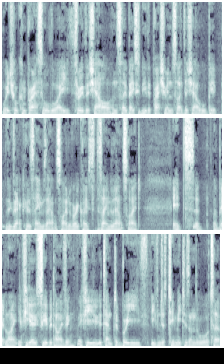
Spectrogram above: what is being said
which will compress all the way through the shell. And so basically the pressure inside the shell will be exactly the same as outside, or very close to the same as outside. It's a, a, bit like if you go scuba diving, if you attempt to breathe even just two meters underwater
